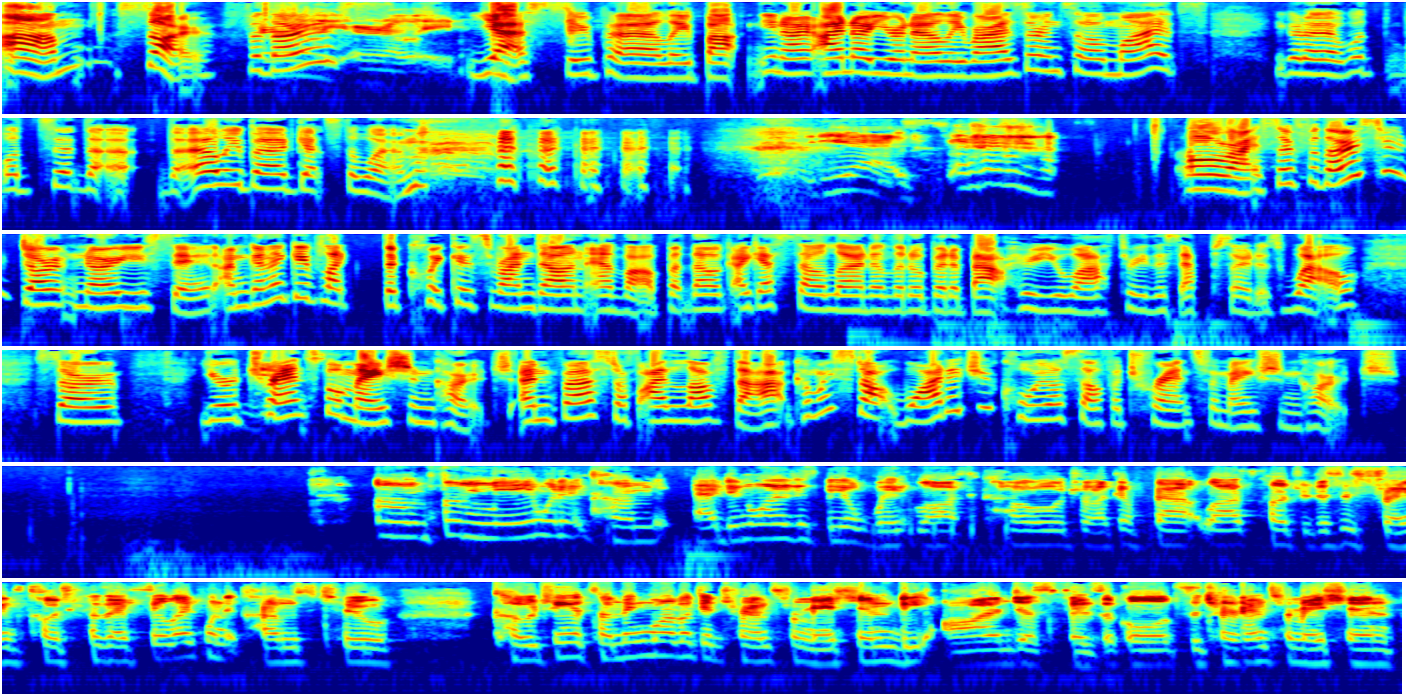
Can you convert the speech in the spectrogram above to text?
um, so for those, Early, early. yes, super early, but you know, I know you're an early riser, and so am I. It's you gotta what what's it? The the early bird gets the worm. Yes. All right. So for those who don't know you, Sid, I'm going to give like the quickest rundown ever, but I guess they'll learn a little bit about who you are through this episode as well. So you're a transformation coach, and first off, I love that. Can we start? Why did you call yourself a transformation coach? Um, for me, when it comes, I didn't want to just be a weight loss coach or like a fat loss coach or just a strength coach because I feel like when it comes to coaching, it's something more like a transformation beyond just physical. It's a transformation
